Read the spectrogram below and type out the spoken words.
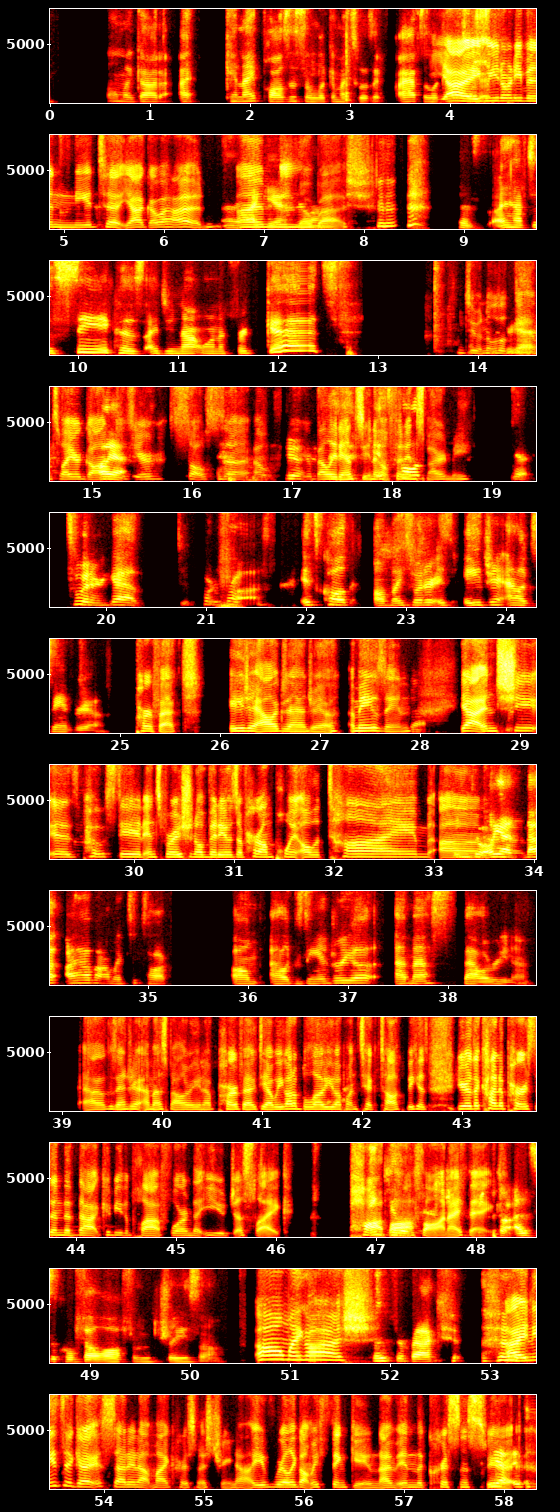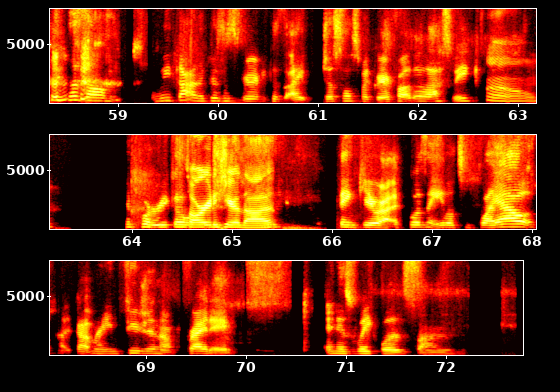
Oh my god! I can I pause this and look at my Twitter? I have to look. Yeah, at my Twitter, we don't even need to. Yeah, go ahead. Uh, I I'm no rush. 'cause I have to see because I do not want to forget. Doing a little forget. dance while you're gone oh, yeah. your salsa outfit, Yeah. your belly dancing It's outfit called- inspired me. Yeah, Twitter, yeah, Porter Cross. It's called. On my Twitter is Agent Alexandria. Perfect. AJ Alexandria. Amazing. Yeah. Yeah, and she is posted inspirational videos of her on pointe all the time. Um, oh yeah, that I have it on my TikTok. Um, Alexandria MS ballerina. Alexandria MS ballerina. Perfect. Yeah, we got to blow you up on TikTok because you're the kind of person that that could be the platform that you just like pop off on, I think. The icicle fell off from the tree, so Oh my gosh. place it back. I need to get setting up my Christmas tree now. You've really got me thinking. I'm in the Christmas spirit. yeah, it's because um we got in the Christmas spirit because I just lost my grandfather last week oh, in Puerto Rico. sorry to hear that. Thank you. I wasn't able to fly out. I got my infusion on Friday, and his wake was on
